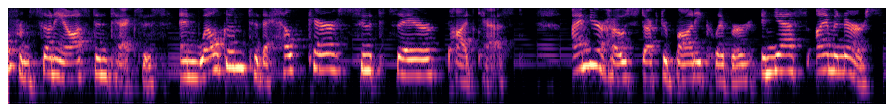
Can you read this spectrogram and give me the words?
from sunny Austin, Texas, and welcome to the Healthcare Soothsayer podcast. I'm your host, Dr. Bonnie Clipper, and yes, I'm a nurse.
